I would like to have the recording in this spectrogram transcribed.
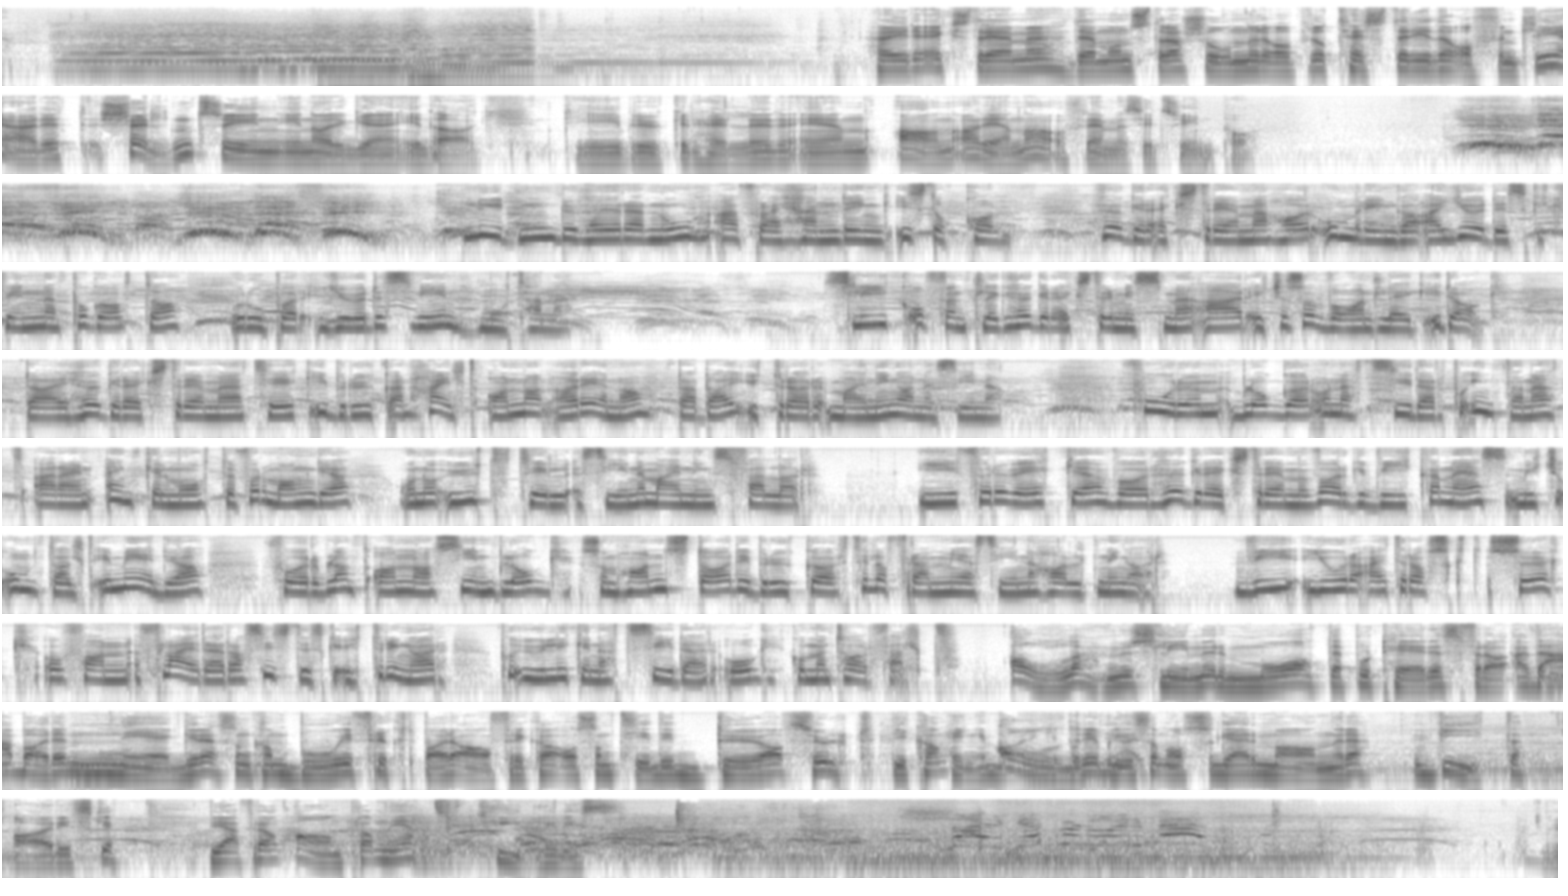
Høyreekstreme demonstrasjoner og protester i det offentlige er et sjeldent syn i Norge i dag. De bruker heller en annen arena å fremme sitt syn på. Lyden du hører nå, er fra ei hending i Stockholm. Høyreekstreme har omringa ei jødisk kvinne på gata og roper 'jødesvin' mot henne. Slik offentlig høyreekstremisme er ikke så vanlig i dag. De høyreekstreme tar i bruk en helt annen arena, der de ytrer meningene sine. Forum, blogger og nettsider på internett er en enkel måte for mange å nå ut til sine meningsfeller. I forrige uke var høyreekstreme Varg Vikernes mye omtalt i media for bl.a. sin blogg, som han stadig bruker til å fremme sine holdninger. Vi gjorde et raskt søk og fant flere rasistiske ytringer på ulike nettsider og kommentarfelt. Alle muslimer må deporteres fra Europa. Det er bare negere som kan bo i fruktbare Afrika og samtidig dø av sult. De kan aldri bli som oss germanere, hvite, ariske. Vi er fra en annen planet, tydeligvis. Norge for nordmenn!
